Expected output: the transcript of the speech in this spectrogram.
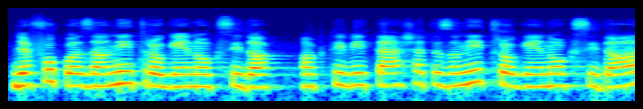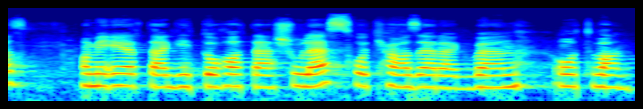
Ugye fokozza a nitrogénoxid aktivitását. Ez a nitrogénoxid az, ami értágító hatású lesz, hogyha az erekben ott van.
